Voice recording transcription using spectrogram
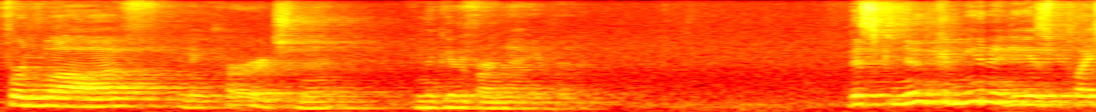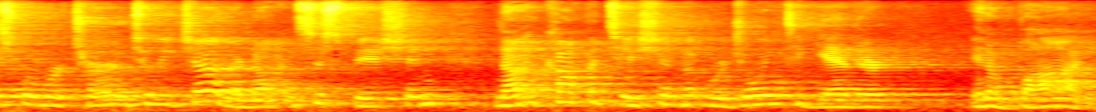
for love and encouragement, and the good of our neighbor. This new community is a place where we're turned to each other, not in suspicion, not in competition, but we're joined together in a body.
